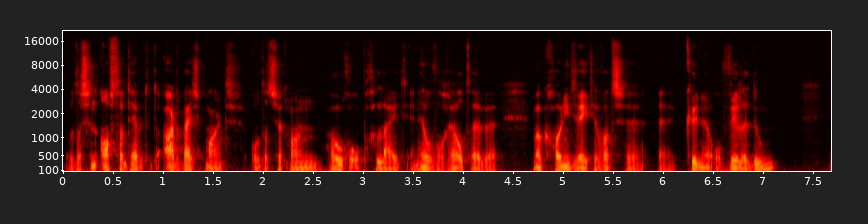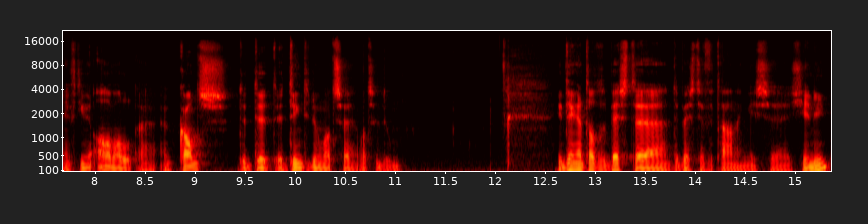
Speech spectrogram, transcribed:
of dat ze een afstand hebben tot de arbeidsmarkt, of dat ze gewoon hoog opgeleid en heel veel geld hebben, maar ook gewoon niet weten wat ze uh, kunnen of willen doen. En verdienen allemaal een kans de, de, het ding te doen wat ze, wat ze doen. Ik denk dat dat het beste, de beste vertaling is, Jenny.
